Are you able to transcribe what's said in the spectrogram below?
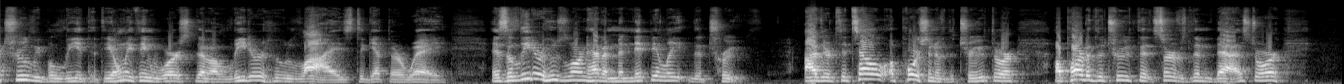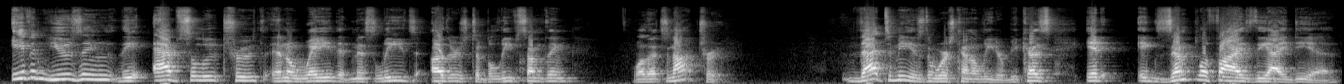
truly believe that the only thing worse than a leader who lies to get their way is a leader who's learned how to manipulate the truth, either to tell a portion of the truth or a part of the truth that serves them best, or even using the absolute truth in a way that misleads others to believe something, well, that's not true. That to me is the worst kind of leader because it exemplifies the idea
